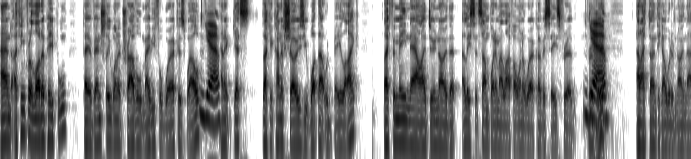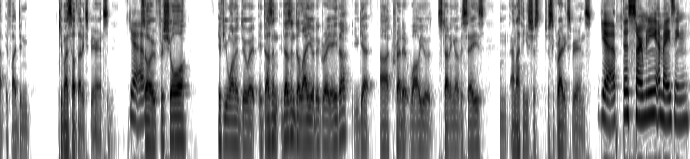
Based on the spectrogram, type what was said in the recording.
And I think for a lot of people, they eventually want to travel maybe for work as well. Yeah. And it gets like it kind of shows you what that would be like. Like for me now, I do know that at least at some point in my life, I want to work overseas for a, for Yeah. a bit. And I don't think I would have known that if I didn't give myself that experience. Yeah. So for sure, if you want to do it, it doesn't it doesn't delay your degree either. You get uh, credit while you're studying overseas, and I think it's just just a great experience. Yeah, there's so many amazing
